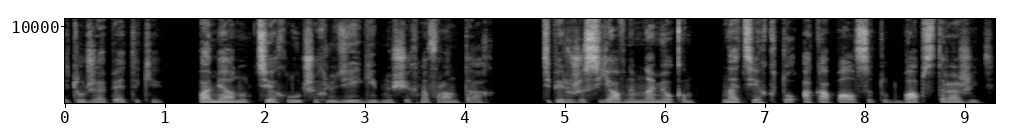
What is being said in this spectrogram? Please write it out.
И тут же опять-таки помянут тех лучших людей, гибнущих на фронтах, теперь уже с явным намеком на тех, кто окопался тут баб сторожить,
